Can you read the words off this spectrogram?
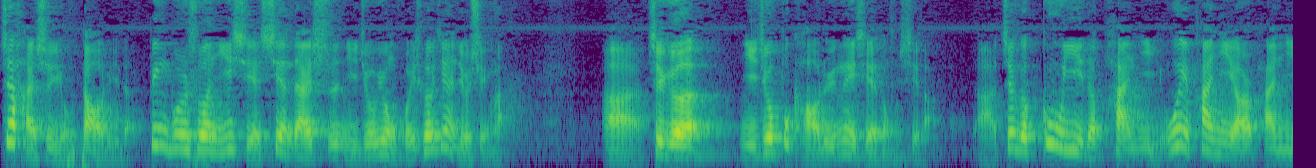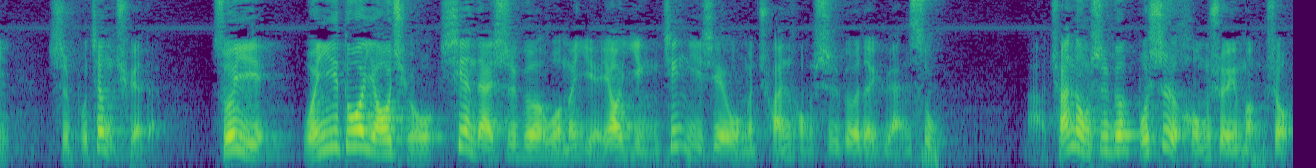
这还是有道理的，并不是说你写现代诗你就用回车键就行了，啊，这个你就不考虑那些东西了，啊，这个故意的叛逆，为叛逆而叛逆是不正确的，所以。闻一多要求现代诗歌，我们也要引进一些我们传统诗歌的元素，啊，传统诗歌不是洪水猛兽，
